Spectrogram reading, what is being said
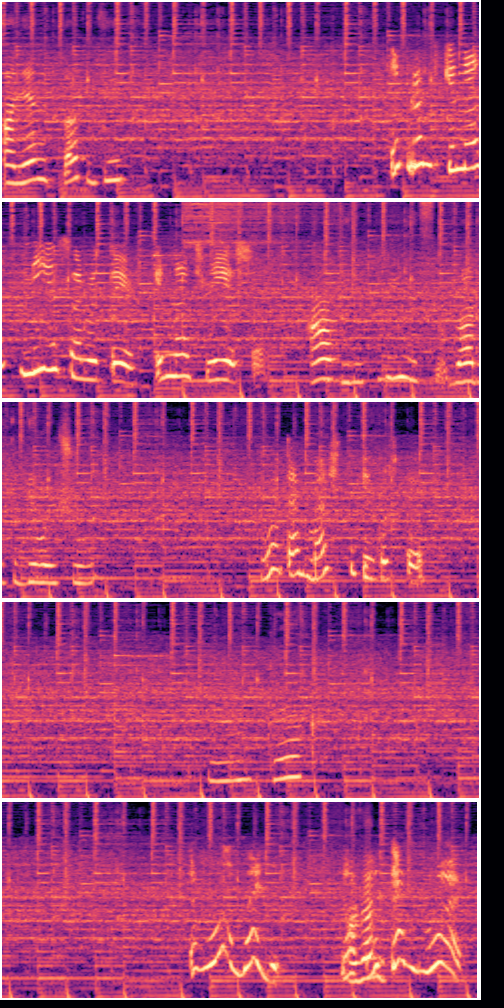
А, ні, не туди. Ти прям в кінець ліса летиш, в кінець лісу. А, тоді лісу. Зараз тоді лечу. Ну, там бачиш такі кусти. Так. Та вот. Ну, А ззаді? там вот.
